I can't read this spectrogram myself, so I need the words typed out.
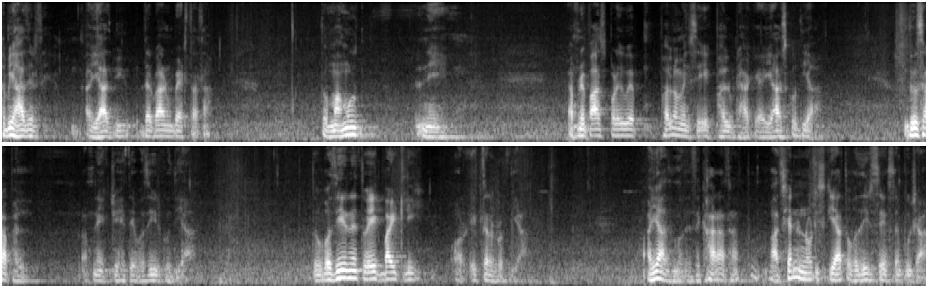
سبھی حاضر تھے۔ ایاز بھی دربار میں بیٹھتا تھا۔ تو محمود نے اپنے پاس پڑے ہوئے پھلوں میں سے ایک پھل اٹھا کے ایاز کو دیا۔ دوسرا پھل اپنے ایک چہتے وزیر کو دیا۔ تو وزیر نے تو ایک بائٹ لی اور ایک طرف رکھ دیا۔ ایاز مزے سے کھا رہا تھا۔ تو بادشاہ نے نوٹس کیا تو وزیر سے اس نے پوچھا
